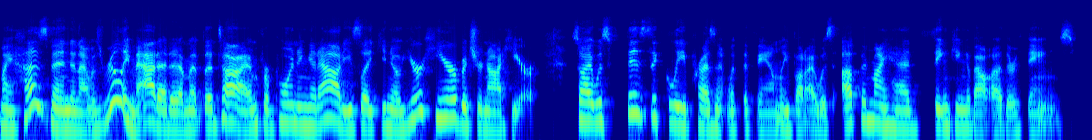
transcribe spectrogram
my husband, and I was really mad at him at the time for pointing it out. He's like, You know, you're here, but you're not here. So I was physically present with the family, but I was up in my head thinking about other things.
